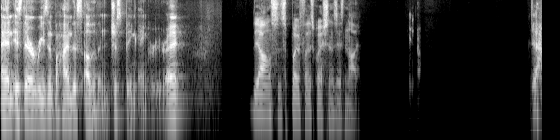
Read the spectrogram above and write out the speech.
And is there a reason behind this other than just being angry? Right? The answer to both those questions is no. Yeah.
